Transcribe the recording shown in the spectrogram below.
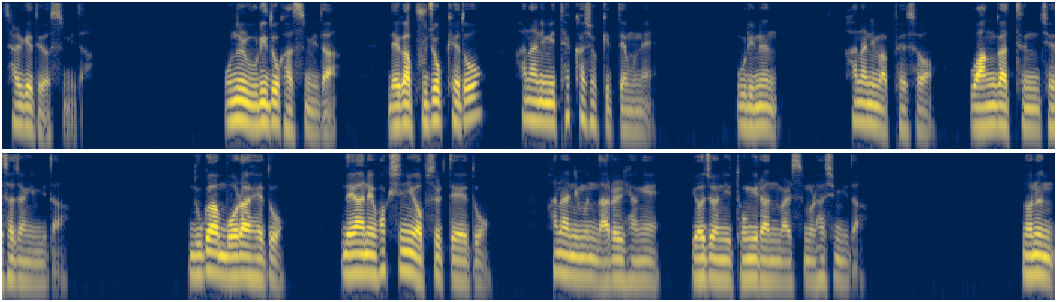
살게 되었습니다. 오늘 우리도 같습니다. 내가 부족해도 하나님이 택하셨기 때문에 우리는 하나님 앞에서 왕 같은 제사장입니다. 누가 뭐라 해도 내 안에 확신이 없을 때에도 하나님은 나를 향해 여전히 동일한 말씀을 하십니다. 너는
